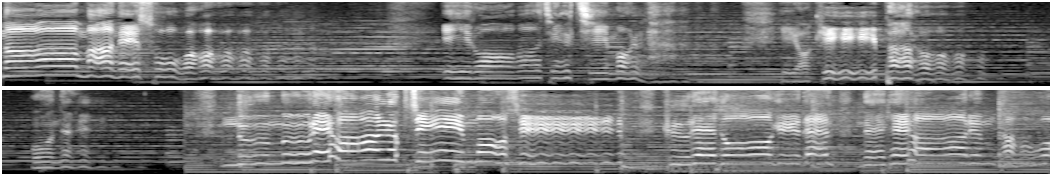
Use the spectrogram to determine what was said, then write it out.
나만의 소원. 이루어질지 몰라. 여기 바로 오늘 눈물에 얼룩진 모습. 그래도 그댄 내게 아름다워요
